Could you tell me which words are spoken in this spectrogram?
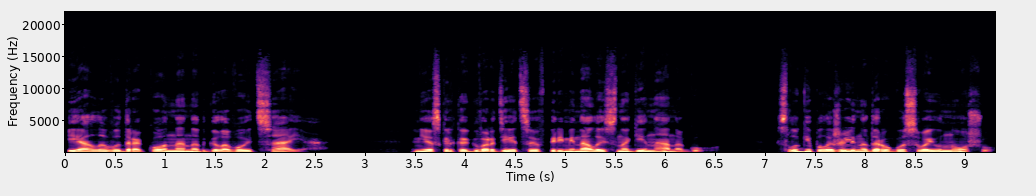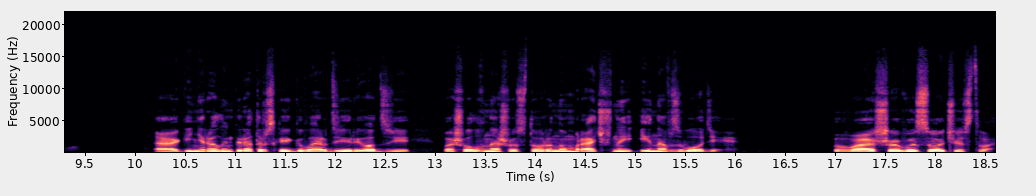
и алого дракона над головой Цая. Несколько гвардейцев переминалось ноги на ногу. Слуги положили на дорогу свою ношу. А генерал императорской гвардии Рёдзи пошел в нашу сторону мрачный и на взводе — «Ваше Высочество»,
